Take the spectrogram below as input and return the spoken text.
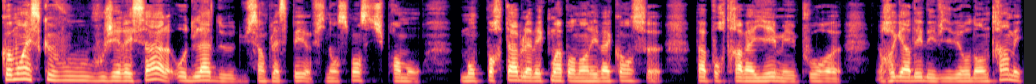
Comment est-ce que vous, vous gérez ça au-delà du simple aspect financement Si je prends mon mon portable avec moi pendant les vacances, euh, pas pour travailler, mais pour euh, regarder des vidéos dans le train. Mais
